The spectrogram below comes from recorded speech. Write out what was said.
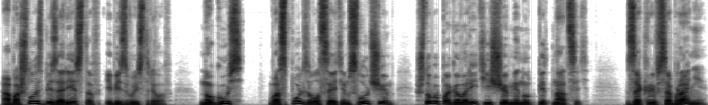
Обошлось без арестов и без выстрелов. Но гусь воспользовался этим случаем, чтобы поговорить еще минут 15. Закрыв собрание,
